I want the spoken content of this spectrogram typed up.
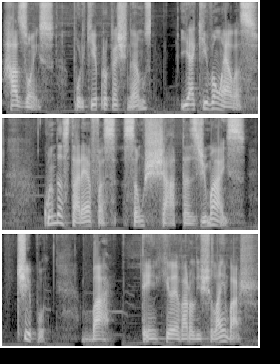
razões por que procrastinamos e aqui vão elas. Quando as tarefas são chatas demais, tipo, bah, tenho que levar o lixo lá embaixo.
